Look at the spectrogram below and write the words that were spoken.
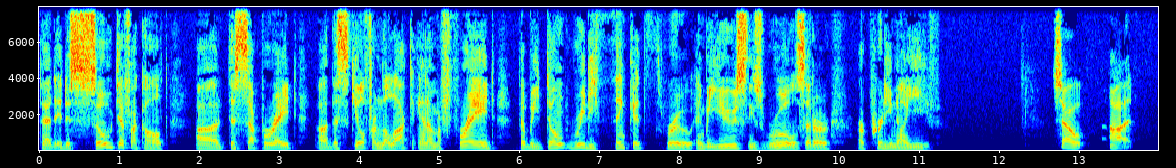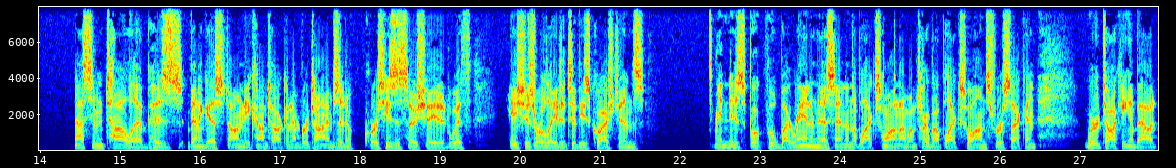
that it is so difficult uh, to separate uh, the skill from the luck, and I'm afraid that we don't really think it through, and we use these rules that are are pretty naive. So, uh, Nassim Taleb has been a guest on EconTalk a number of times, and of course, he's associated with issues related to these questions in his book Fooled by Randomness and in the Black Swan. I want to talk about black swans for a second. We're talking about,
